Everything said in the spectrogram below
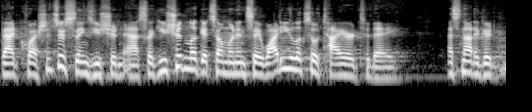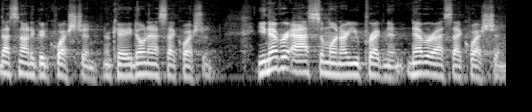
bad questions. There's things you shouldn't ask. Like you shouldn't look at someone and say, why do you look so tired today? That's not a good, that's not a good question, okay? Don't ask that question. You never ask someone, are you pregnant? Never ask that question,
